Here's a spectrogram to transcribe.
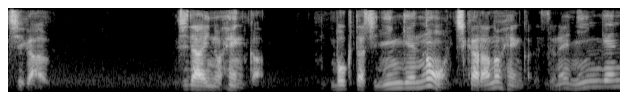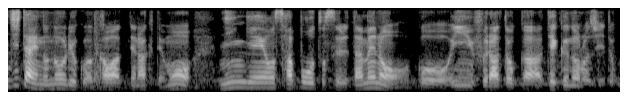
違う時代の変化僕たち人間の力の変化ですよね。人間自体の能力は変わってなくても人間をサポートするためのこうインフラとかテクノロジーとか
